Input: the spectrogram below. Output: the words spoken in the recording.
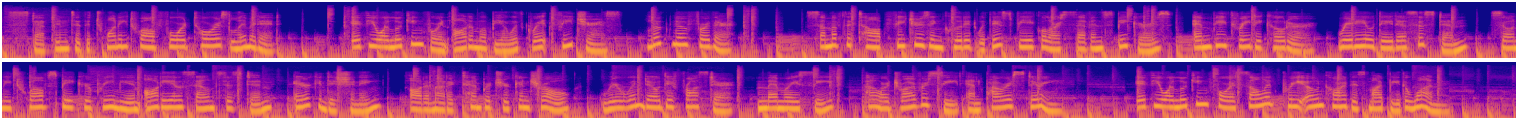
Step into the 2012 Ford Taurus Limited. If you are looking for an automobile with great features, look no further. Some of the top features included with this vehicle are 7 speakers, MP3 decoder, radio data system, Sony 12-speaker premium audio sound system, air conditioning, automatic temperature control, rear window defroster, memory seat, power driver seat and power steering. If you are looking for a solid pre-owned car this might be the one.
